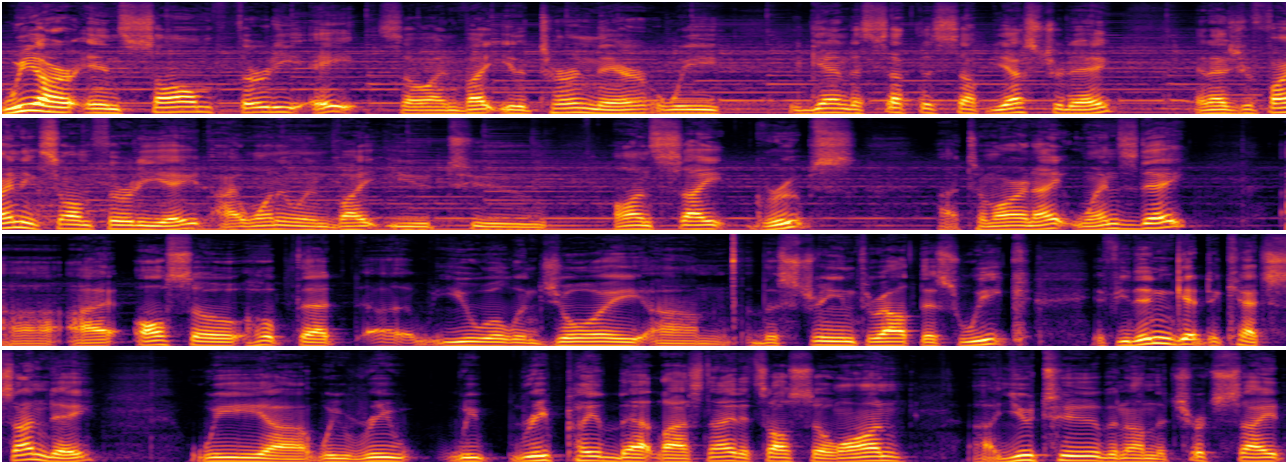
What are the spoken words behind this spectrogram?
We are in Psalm 38, so I invite you to turn there. We began to set this up yesterday, and as you're finding Psalm 38, I want to invite you to on site groups uh, tomorrow night, Wednesday. Uh, I also hope that uh, you will enjoy um, the stream throughout this week. If you didn't get to catch Sunday, we uh, we re, we replayed that last night. It's also on uh, YouTube and on the church site.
